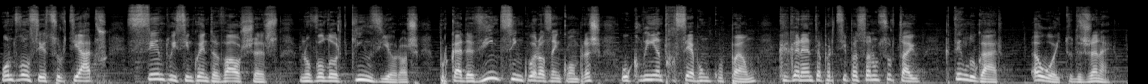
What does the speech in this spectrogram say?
onde vão ser sorteados 150 vouchers no valor de 15 euros. Por cada 25 euros em compras, o cliente recebe um cupão que garante a participação no sorteio, que tem lugar a 8 de janeiro.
